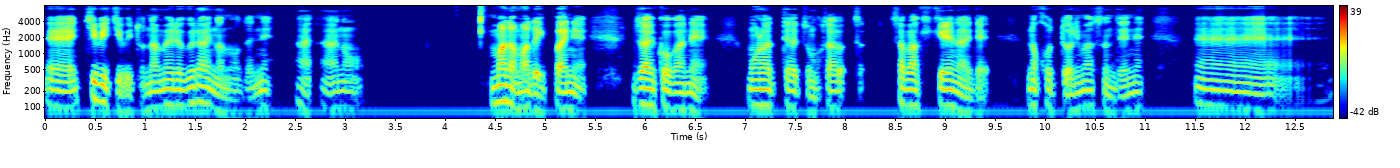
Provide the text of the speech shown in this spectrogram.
えー、ちびちびと舐めるぐらいなのでね、はい、あの、まだまだいっぱいね、在庫がね、もらったやつもさ、さばききれないで残っておりますんでね、えー、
